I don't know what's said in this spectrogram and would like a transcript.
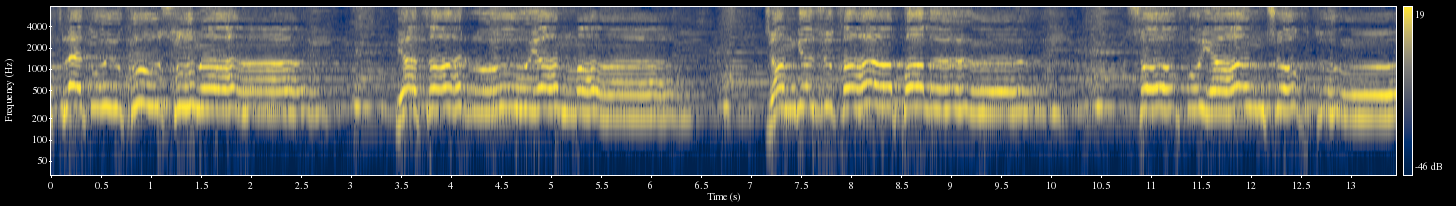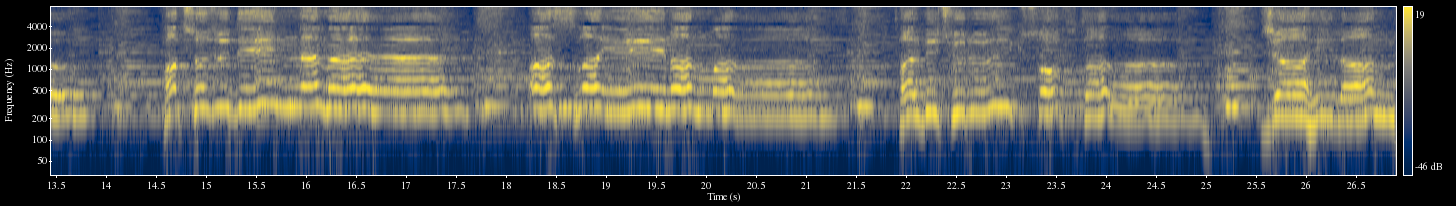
Gaflet uykusuna yatar uyanmaz. Can gözü kapalı Sof uyan çoktur. Hak sözü dinlemez Asla inanmaz. Kalbi çürük softa Cahilan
